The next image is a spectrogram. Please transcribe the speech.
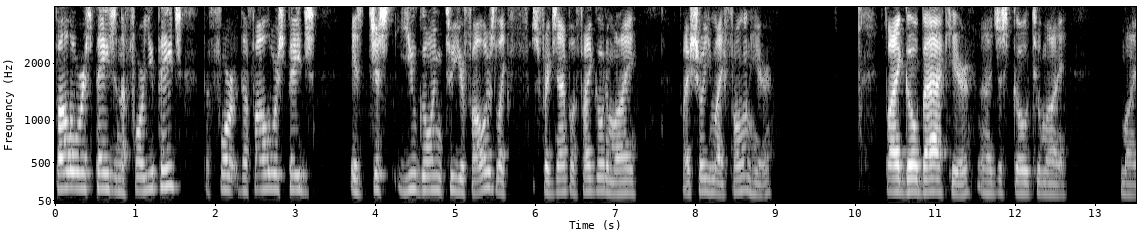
followers page and the for you page. The for the followers page is just you going to your followers like for example if I go to my if I show you my phone here if I go back here I just go to my my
